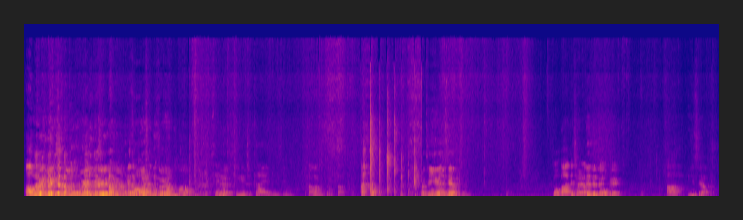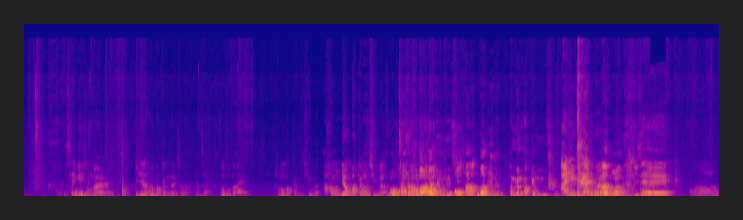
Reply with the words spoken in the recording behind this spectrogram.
아, 왜, 왜 계속 또왜 그래? 계속 그거 찾는 거예요. 생일 생일 축하해 민수 형. 당황스럽다. 제 이유 해주세요. 너 나 내 차례야? 네네네. 어, 오케이. 아 민수야. 생일이 정말 1년에 한 번밖에 없는 날이잖아. 맞아. 너도 나의 한 번밖에 없는 친구야. 아, 한 명밖에 없는 친구야. 어 잠시만 한 번밖에 없네. 어? 한 번? 우리는? 한 명밖에 없는 친구. 아니 그게 아니고요. 난 뭐야? 이제 아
